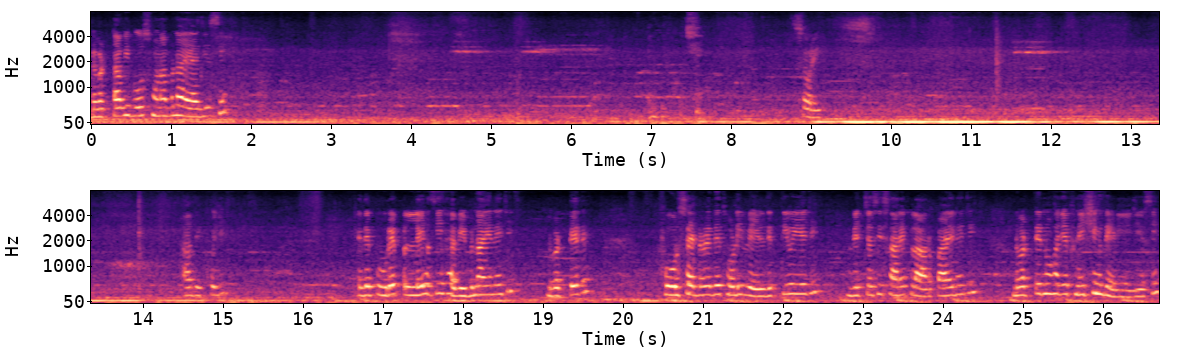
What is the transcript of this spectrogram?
ਦੁਪੱਟਾ ਵੀ ਬਹੁਤ ਸੋਹਣਾ ਬਣਾਇਆ ਜੀ ਅਸੀਂ। ਸੌਰੀ ਆ ਦੇਖੋ ਜੀ। ਇਹਦੇ ਪੂਰੇ ਪੱਲੇ ਅਸੀਂ ਹੈਵੀ ਬਣਾਏ ਨੇ ਜੀ, ਦੁਪੱਟੇ ਦੇ। ਫੋਰ ਸੈਡਰ ਦੇ ਥੋੜੀ ਵੇਲ ਦਿੱਤੀ ਹੋਈ ਹੈ ਜੀ, ਵਿੱਚ ਅਸੀਂ ਸਾਰੇ ਫਲਾਰ ਪਾਏ ਨੇ ਜੀ। ਦੁਪੱਟੇ ਨੂੰ ਹਜੇ ਫਿਨਿਸ਼ਿੰਗ ਦੇਣੀ ਹੈ ਜੀ ਅਸੀਂ।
